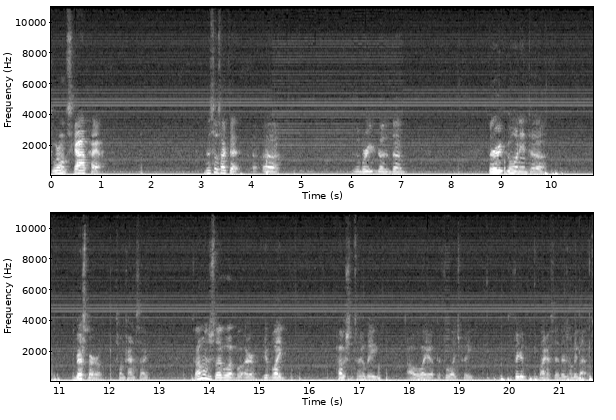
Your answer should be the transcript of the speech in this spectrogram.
So we're on Sky Path. This looks like that. Uh, where you- the, the the route going into Rustboro. That's what I'm trying to say. So I'm gonna just level up or give Blade potion so he'll be all the way up to full HP. Figured, like I said, there's gonna be battles.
